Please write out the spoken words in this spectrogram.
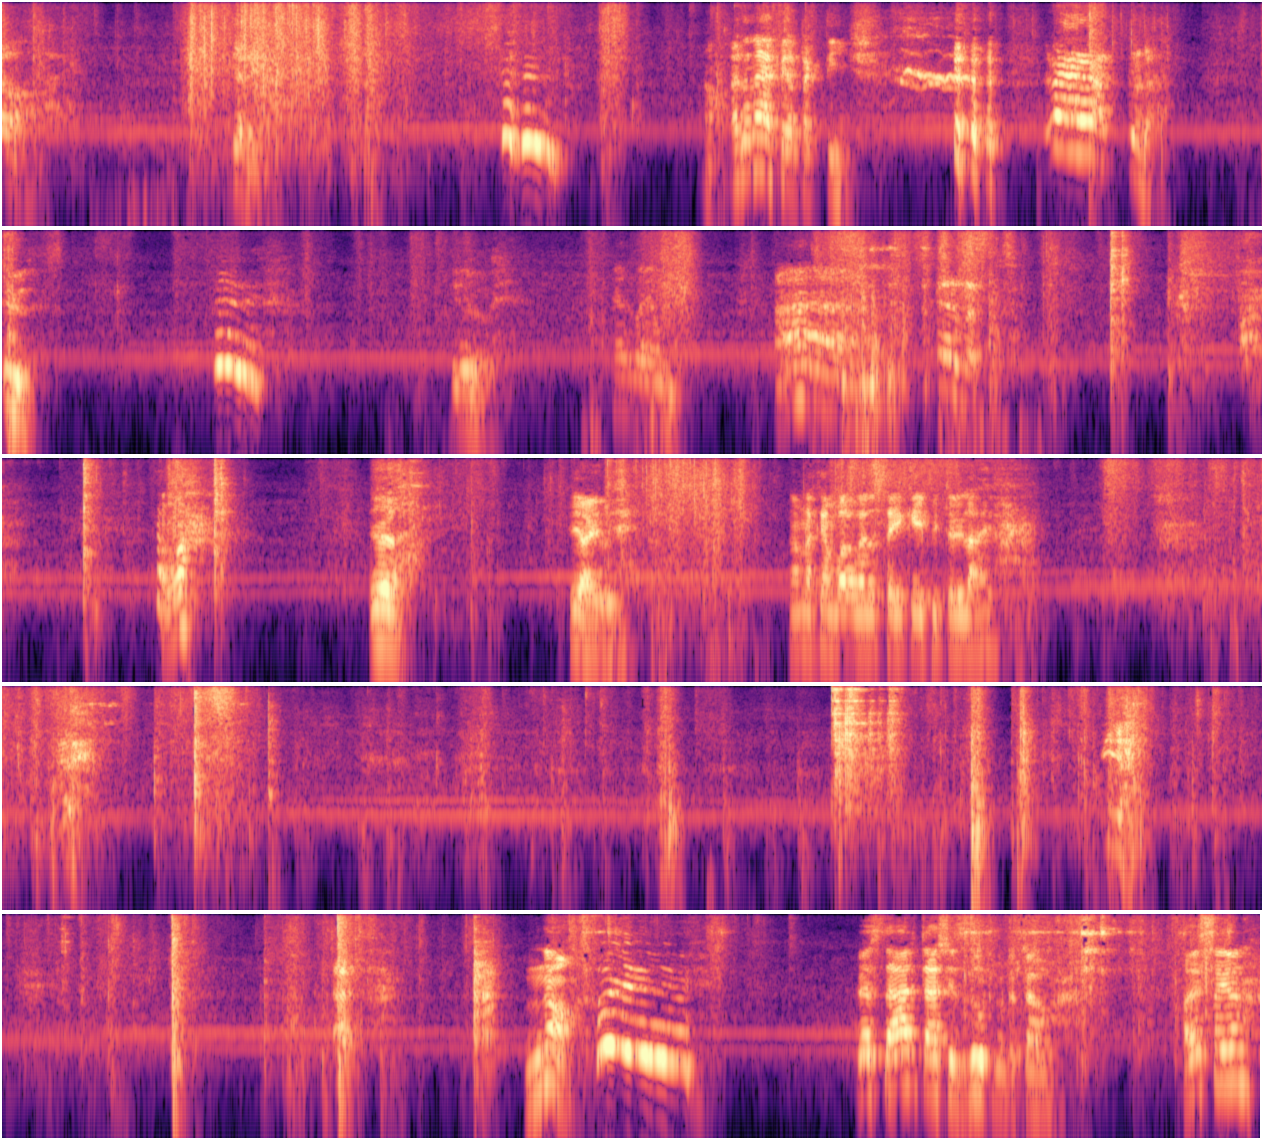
Oh. Gyere ide. Na, ezen elfértek ti is. Oda. Ül. Jó. Ez vajon mi? Á, ez lesz az. Jó. Jaj. Jaj, úgy. Nem nekem való ez a széképítő live. No. Összeállítási zútmutató. Ha összejön,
